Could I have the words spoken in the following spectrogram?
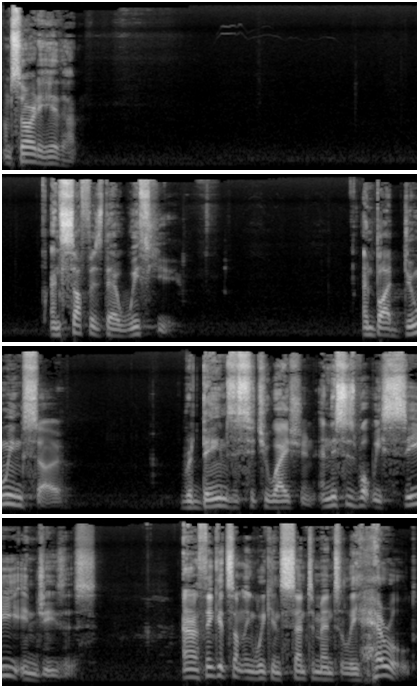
I'm sorry to hear that. And suffers there with you. And by doing so, redeems the situation. And this is what we see in Jesus. And I think it's something we can sentimentally herald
